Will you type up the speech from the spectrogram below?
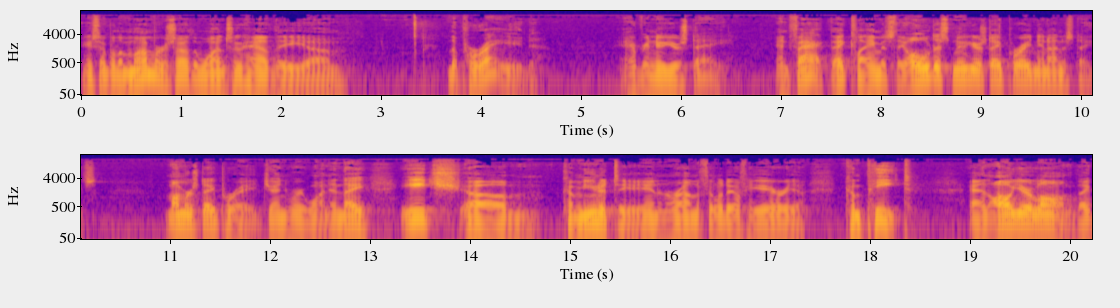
And he said, Well, the mummers are the ones who have the, um, the parade every New Year's Day. In fact, they claim it's the oldest New Year's Day parade in the United States. Mummers Day Parade, January 1. And they, each um, community in and around the Philadelphia area compete. And all year long, they,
